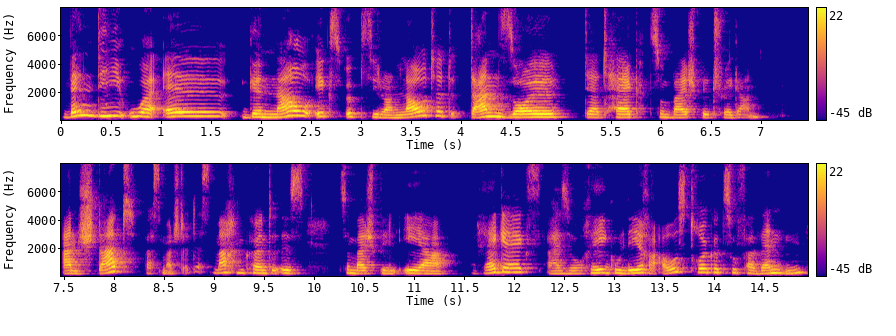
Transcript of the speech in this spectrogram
wenn die URL genau XY lautet, dann soll der Tag zum Beispiel triggern. Anstatt, was man stattdessen machen könnte, ist zum Beispiel eher Regex, also reguläre Ausdrücke zu verwenden,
